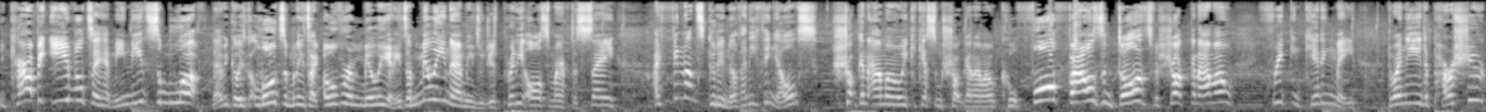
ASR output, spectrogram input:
You can't be evil to him. He needs some love. There we go. He's got loads of money. He's like over a million. He's a millionaire means, which is pretty awesome. I have to say. I think that's good enough. Anything else? Shotgun ammo. We could get some shotgun ammo. Cool. Four thousand dollars for shotgun ammo. Freaking kidding me. Do I need a parachute?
